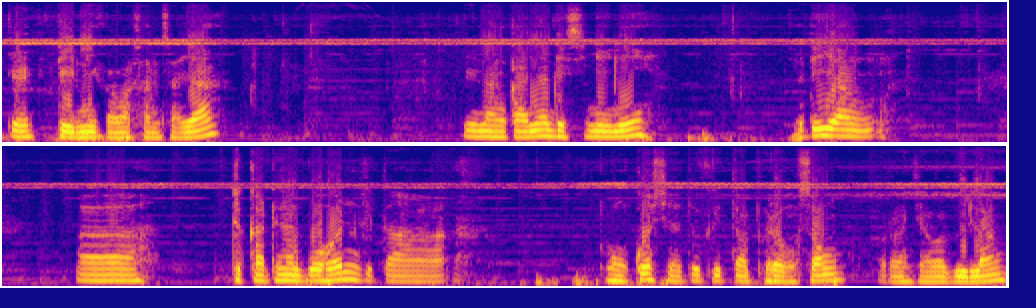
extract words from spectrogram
Oke di ini kawasan saya. Ini nangkanya di sini nih. Jadi yang uh, dekat dengan pohon kita bungkus yaitu kita berongsong orang Jawa bilang.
